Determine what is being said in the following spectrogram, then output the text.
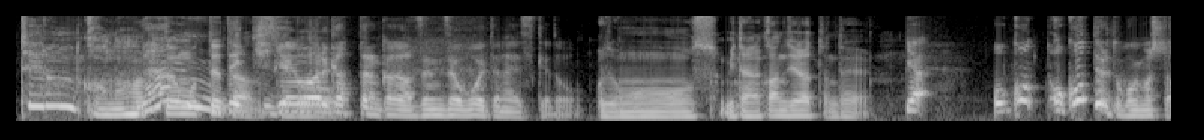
てるんかなって思ってたんですけど。機嫌悪かったのかが全然覚えてないですけど「おはようございます」みたいな感じだったんで。いや怒怒ってると思いました？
